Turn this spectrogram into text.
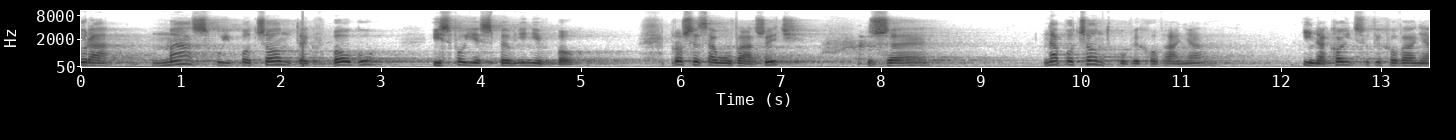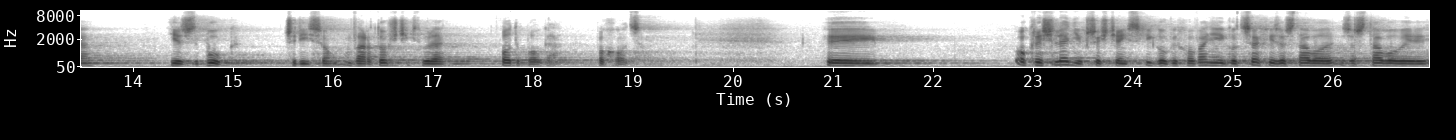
która ma swój początek w Bogu i swoje spełnienie w Bogu. Proszę zauważyć, że na początku wychowania i na końcu wychowania jest Bóg, czyli są wartości, które od Boga pochodzą. Yy, Określenie chrześcijańskiego wychowania, jego cechy zostało, y,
